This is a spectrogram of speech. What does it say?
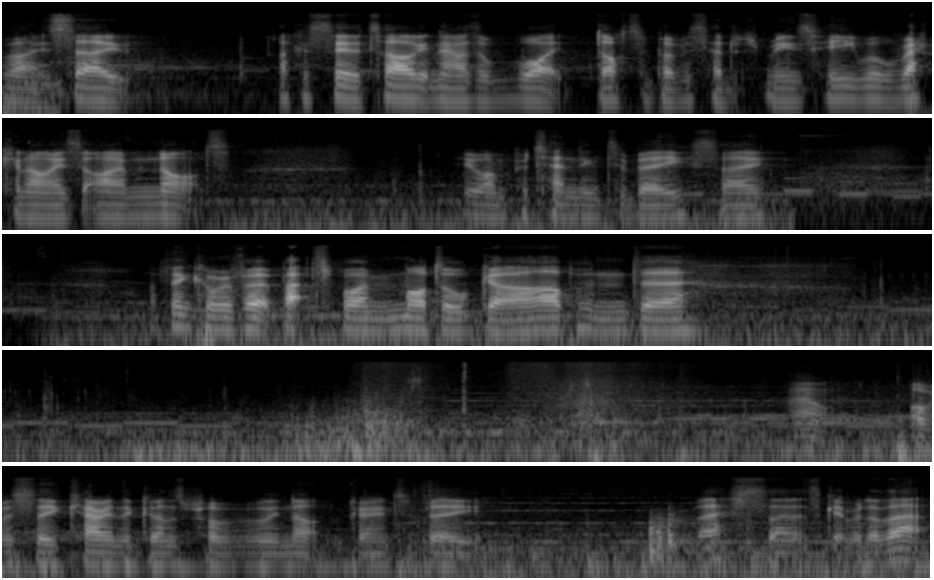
Right, so I can see the target now has a white dot above his head, which means he will recognise that I am not who I'm pretending to be. So I think I'll revert back to my model garb and. Uh, now, obviously, carrying the gun's probably not going to be best, so let's get rid of that.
